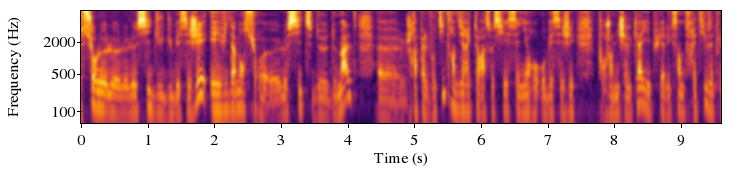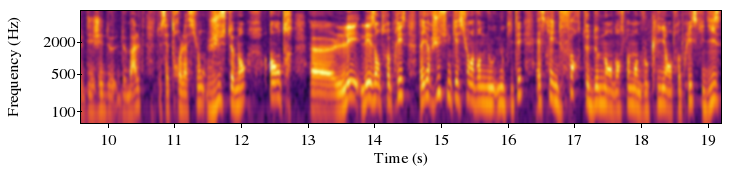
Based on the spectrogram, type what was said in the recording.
sur le, site du, BCG et évidemment sur le site de, Malte. je rappelle vos titres, un hein, directeur associé senior au, BCG pour Jean-Michel Caille et puis Alexandre Fréty, vous êtes le DG de, Malte, de cette relation justement entre les, entreprises. D'ailleurs, juste une question avant de nous, nous quitter. Est-ce qu'il y a une forte demande en ce moment de vos clients entreprises qui disent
